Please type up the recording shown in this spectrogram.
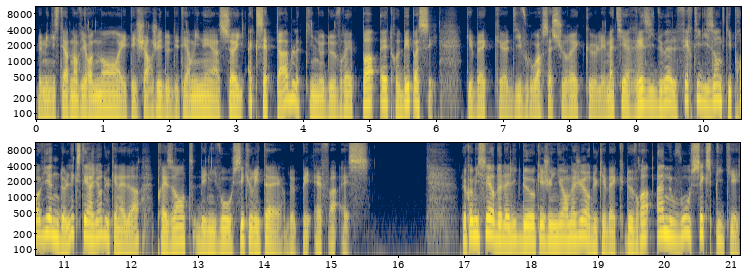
Le ministère de l'Environnement a été chargé de déterminer un seuil acceptable qui ne devrait pas être dépassé. Québec dit vouloir s'assurer que les matières résiduelles fertilisantes qui proviennent de l'extérieur du Canada présentent des niveaux sécuritaires de PFAS. Le commissaire de la Ligue de hockey junior majeur du Québec devra à nouveau s'expliquer.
